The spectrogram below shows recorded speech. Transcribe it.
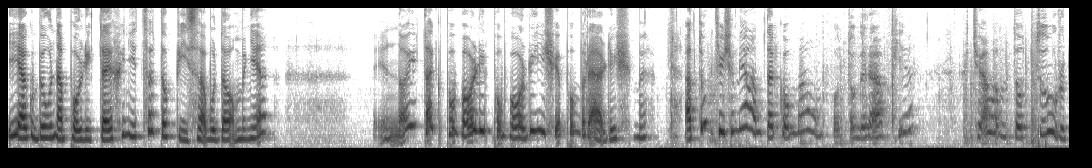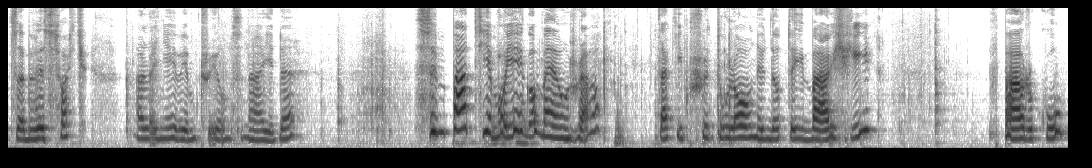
I jak był na Politechnice, to pisał do mnie. No i tak powoli, powoli się pobraliśmy. A tu gdzieś miałam taką małą fotografię. Chciałam to córce wysłać, ale nie wiem, czy ją znajdę. Sympatię mojego męża taki przytulony do tej bazi w parku.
